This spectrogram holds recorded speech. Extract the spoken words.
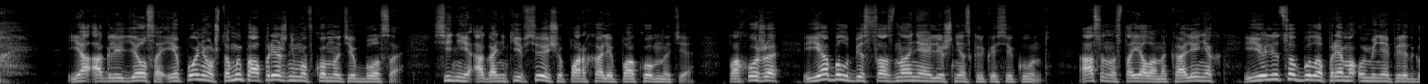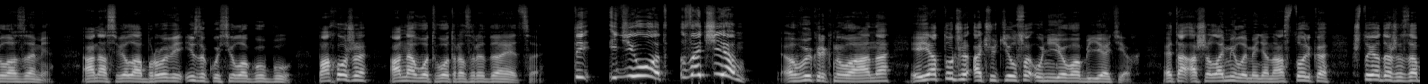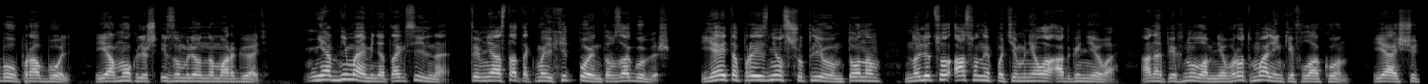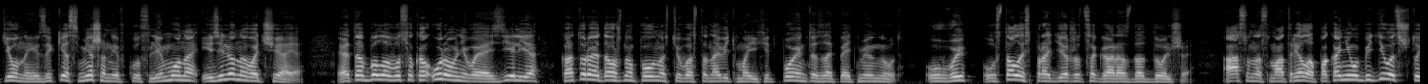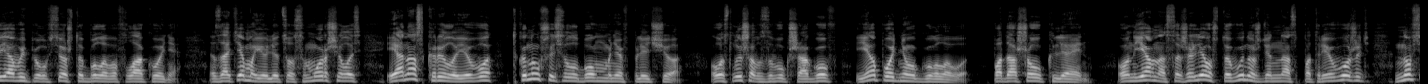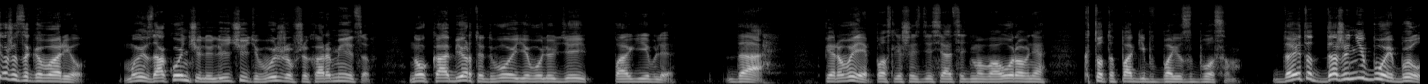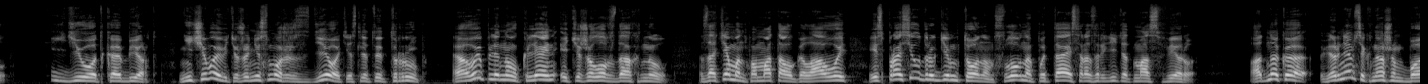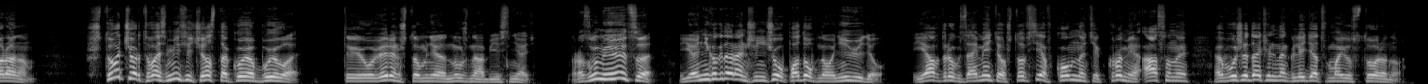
Я огляделся и понял, что мы по-прежнему в комнате босса. Синие огоньки все еще порхали по комнате. Похоже, я был без сознания лишь несколько секунд. Асуна стояла на коленях, ее лицо было прямо у меня перед глазами. Она свела брови и закусила губу. Похоже, она вот-вот разрыдается. «Ты идиот! Зачем?» Выкрикнула она, и я тут же очутился у нее в объятиях. Это ошеломило меня настолько, что я даже забыл про боль. Я мог лишь изумленно моргать. «Не обнимай меня так сильно, ты мне остаток моих хитпоинтов загубишь». Я это произнес шутливым тоном, но лицо Асуны потемнело от гнева. Она пихнула мне в рот маленький флакон. Я ощутил на языке смешанный вкус лимона и зеленого чая. Это было высокоуровневое зелье, которое должно полностью восстановить мои хитпоинты за 5 минут. Увы, усталость продержится гораздо дольше. Асуна смотрела, пока не убедилась, что я выпил все, что было во флаконе. Затем ее лицо сморщилось, и она скрыла его, ткнувшись лбом мне в плечо. Услышав звук шагов, я поднял голову. Подошел Кляйн. Он явно сожалел, что вынужден нас потревожить, но все же заговорил. Мы закончили лечить выживших армейцев, но Каберт и двое его людей погибли. Да, впервые после 67 уровня кто-то погиб в бою с боссом. Да этот даже не бой был, идиот Каберт. Ничего ведь уже не сможешь сделать, если ты труп. А выплюнул Кляйн и тяжело вздохнул. Затем он помотал головой и спросил другим тоном, словно пытаясь разрядить атмосферу. «Однако, вернемся к нашим баранам. Что, черт возьми, сейчас такое было? Ты уверен, что мне нужно объяснять? Разумеется, я никогда раньше ничего подобного не видел. Я вдруг заметил, что все в комнате, кроме Асуны, выжидательно глядят в мою сторону.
